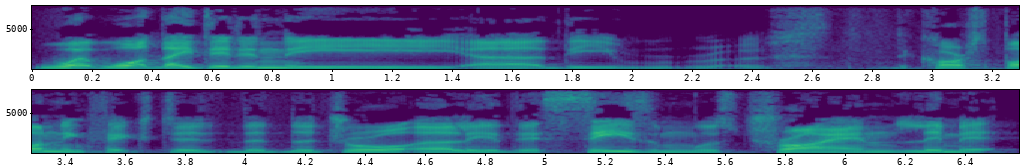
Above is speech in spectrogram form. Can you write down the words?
What what they did in the uh, the the corresponding fixture, the, the draw earlier this season, was try and limit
